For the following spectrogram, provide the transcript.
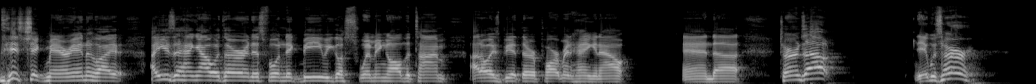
This chick Marion, who I I used to hang out with her and this fool Nick B. We go swimming all the time. I'd always be at their apartment hanging out. And uh turns out it was her.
